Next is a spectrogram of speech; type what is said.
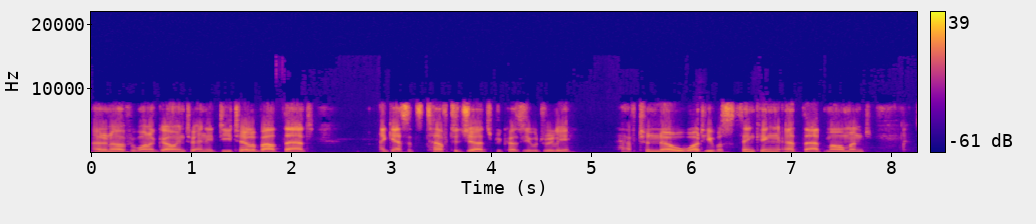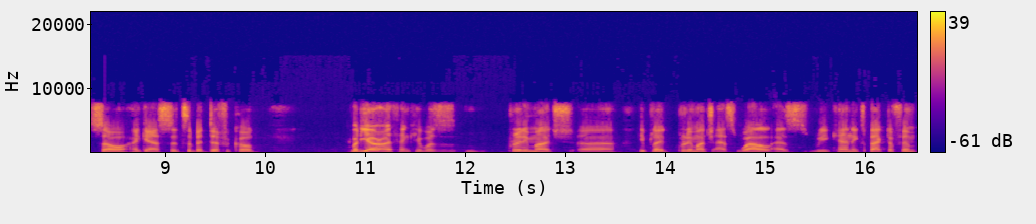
I don't know if you want to go into any detail about that. I guess it's tough to judge because you would really have to know what he was thinking at that moment. So I guess it's a bit difficult. But yeah, I think he was pretty much uh, he played pretty much as well as we can expect of him.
